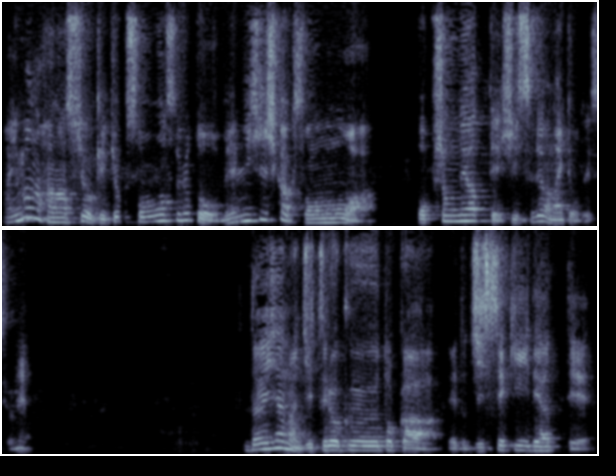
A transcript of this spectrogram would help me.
まあ今の話を結局総合すると、弁理士資格そのものはオプションであって必須ではないってことですよね。大事なのは実力とか、えっと、実績であって、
